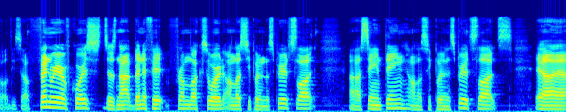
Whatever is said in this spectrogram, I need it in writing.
all these out. Fenrir, of course, does not benefit from Luxord unless you put in the spirit slot. Uh, same thing, unless you put in the spirit slots. Uh,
